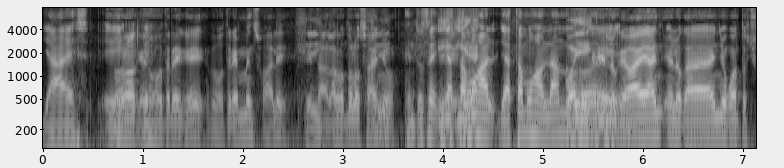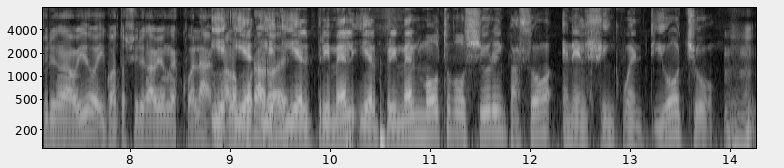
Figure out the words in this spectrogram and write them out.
ya es... eh, No, no, que eh, dos o tres, ¿qué? Dos o tres mensuales. Sí. Está hablando todos los Sí. años. entonces Y- ya y estamos es- al- ya estamos hablando Oye, bro, de- En lo que va de año, en lo que va de año cuántos shootings ha habido y cuántos shootings ha habido en escuela. Y, Una locura, el primer y el primer multiple shooting pasó en el 58. Ujú.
